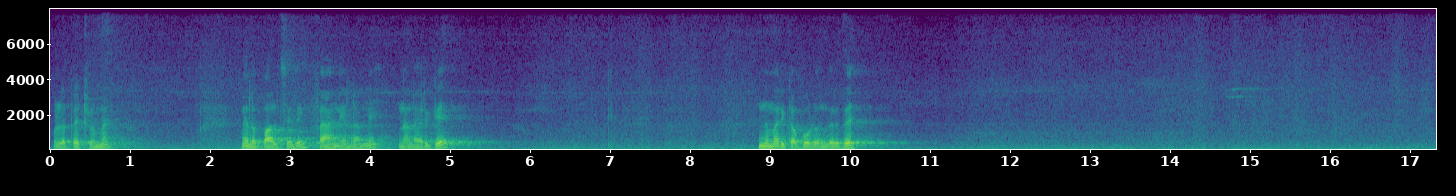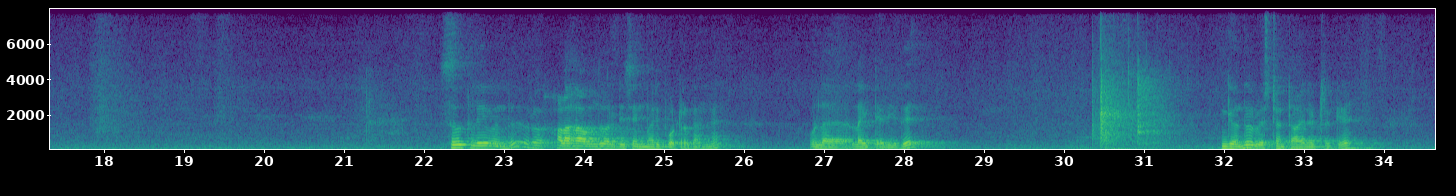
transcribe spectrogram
உள்ள பெட்ரூமு மேலே பால் சீலிங் ஃபேன் எல்லாமே நல்லா இருக்குது இந்த மாதிரி கப்போர்டு வந்துடுது செவுத்துலேயே வந்து ஒரு அழகாக வந்து ஒரு டிசைன் மாதிரி போட்டிருக்காங்க. உள்ள லைட் எரியுது. இங்கே வந்து ஒரு வெஸ்டர்ன் டாய்லெட் இருக்குது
